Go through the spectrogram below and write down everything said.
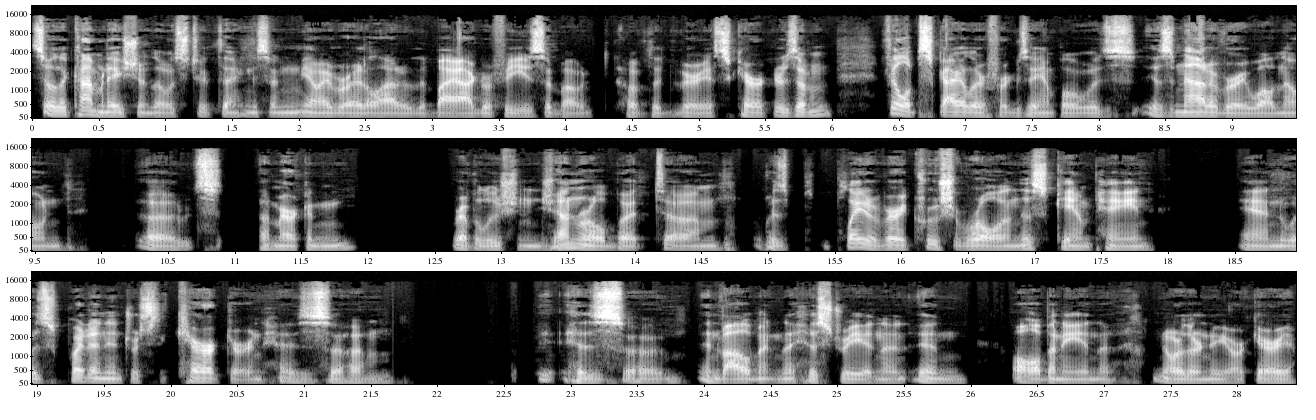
So the combination of those two things, and you know, I've read a lot of the biographies about of the various characters. Um, Philip Schuyler, for example, was is not a very well known uh, American Revolution general, but um, was played a very crucial role in this campaign, and was quite an interesting character. And his um, his uh, involvement in the history in the, in Albany in the northern New York area.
